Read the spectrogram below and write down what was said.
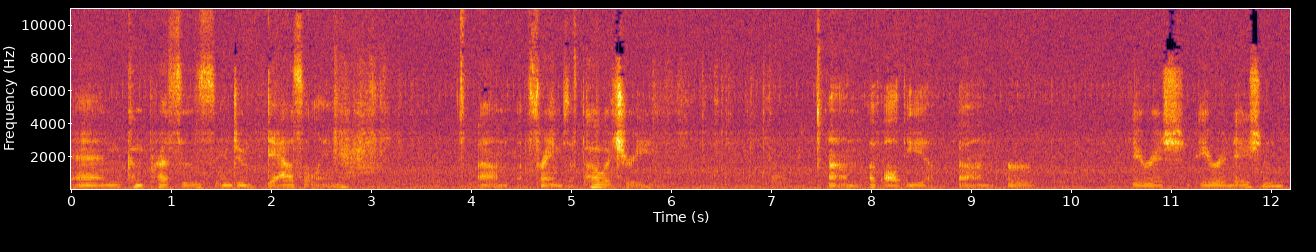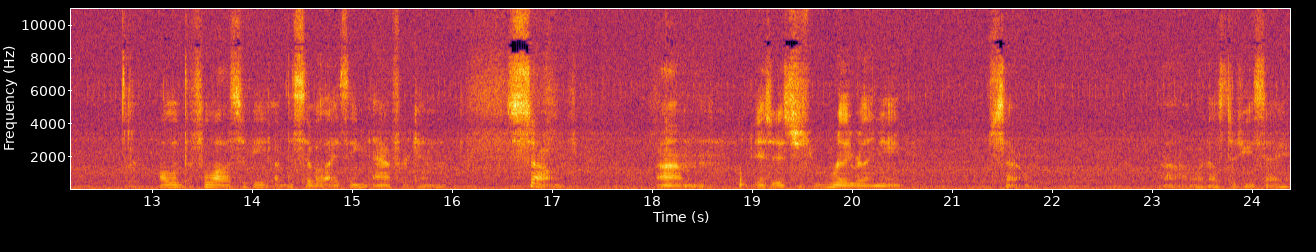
and compresses into dazzling um, frames of poetry um, of all the um, er, irish, iridation, all of the philosophy of the civilizing African so, um, it's, it's just really, really neat. So, uh, what else did he say?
